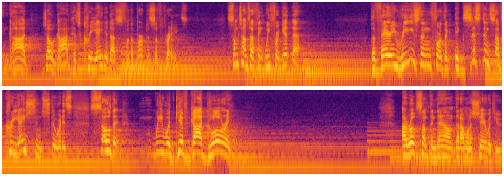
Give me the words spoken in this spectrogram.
And God, Joe, God has created us for the purpose of praise. Sometimes I think we forget that. The very reason for the existence of creation, Stuart, is so that we would give God glory. I wrote something down that I want to share with you.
